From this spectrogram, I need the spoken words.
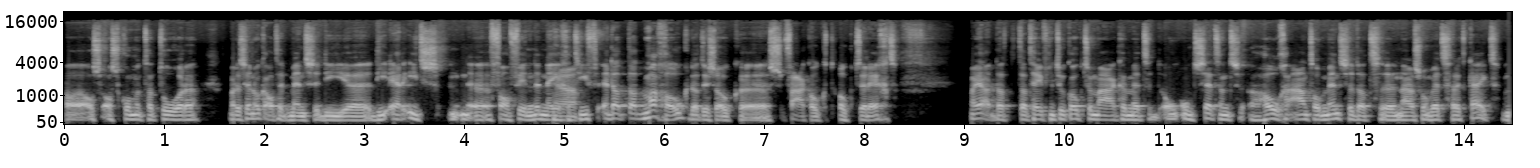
als, als commentatoren. Maar er zijn ook altijd mensen die, uh, die er iets uh, van vinden, negatief. En dat, dat mag ook, dat is ook uh, vaak ook, ook terecht. Maar ja, dat, dat heeft natuurlijk ook te maken met het ontzettend hoge aantal mensen dat naar zo'n wedstrijd kijkt. 3,3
